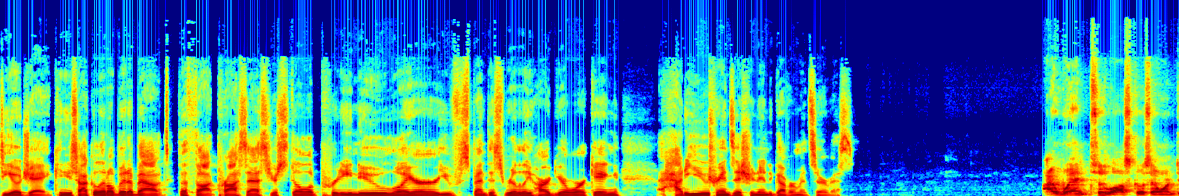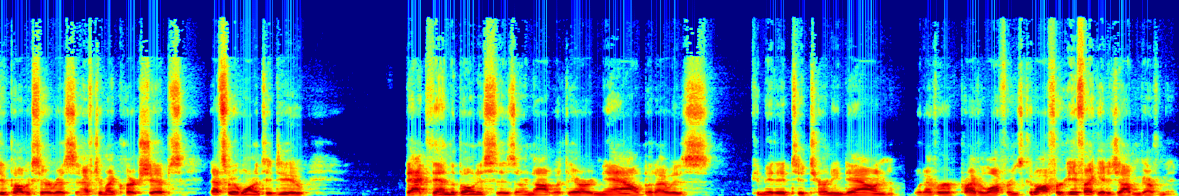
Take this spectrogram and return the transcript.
DOJ. Can you talk a little bit about the thought process? You're still a pretty new lawyer. You've spent this really hard year working. How do you transition into government service? I went to law school, so I wanted to do public service after my clerkships. That's what I wanted to do. Back then, the bonuses are not what they are now, but I was committed to turning down whatever private law firms could offer if I get a job in government.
